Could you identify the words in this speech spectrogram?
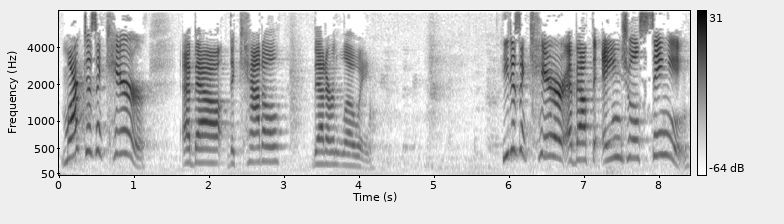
Mark doesn't care about the cattle that are lowing, he doesn't care about the angels singing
